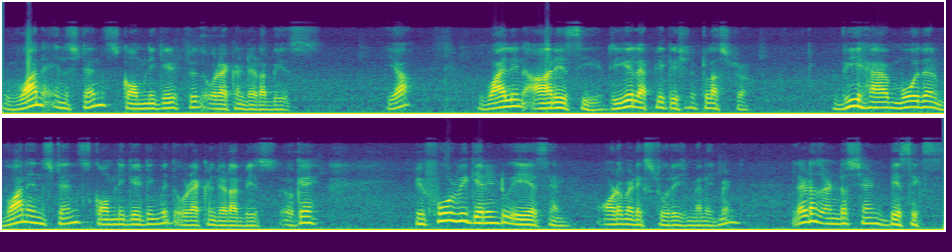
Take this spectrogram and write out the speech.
one instance communicates with Oracle database. Yeah. While in RAC, real application cluster, we have more than one instance communicating with Oracle database. Okay. Before we get into ASM, automatic storage management, let us understand basics.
